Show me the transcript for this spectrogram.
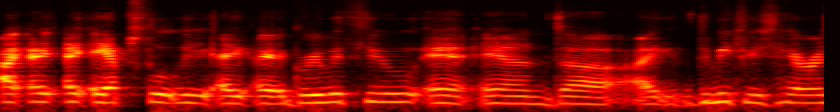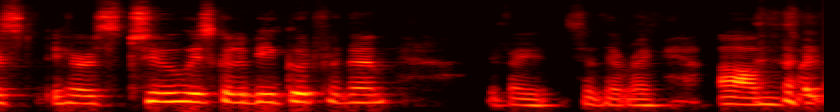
I, I, I absolutely I, agree with you and, and uh, I Demetrius Harris Harris too is going to be good for them if I said that right. Um, but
